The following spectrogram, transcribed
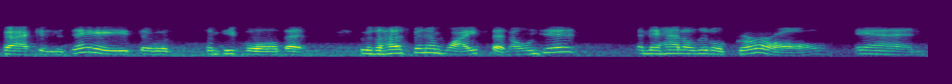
back in the day there was some people that it was a husband and wife that owned it, and they had a little girl, and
